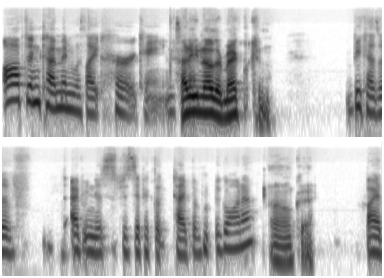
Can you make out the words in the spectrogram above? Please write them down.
often come in with like hurricanes How do you know they're Mexican? because of i mean it's a specific type of iguana Oh, okay. by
